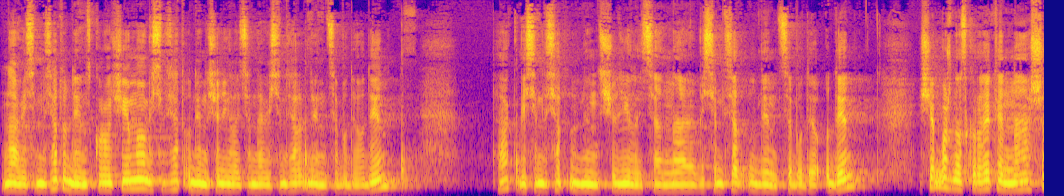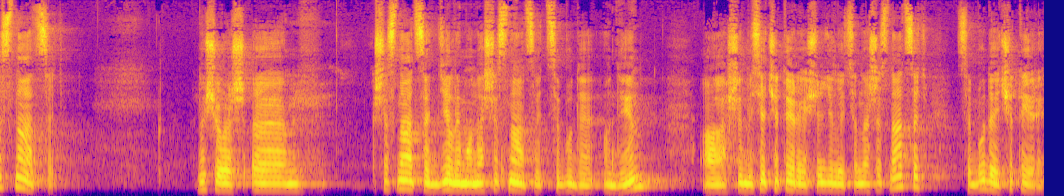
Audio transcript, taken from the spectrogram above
На 81 скорочуємо. 81, що ділиться на 81, це буде 1. Так, 81, що ділиться на 81, це буде 1. Ще можна скоротити на 16. Ну що ж, е, 16 ділимо на 16, це буде 1. А 64, що ділиться на 16, це буде 4.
